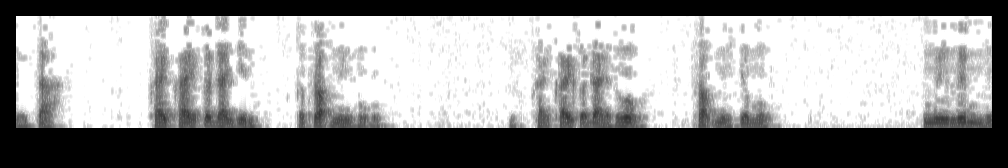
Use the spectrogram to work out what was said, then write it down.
มีตา ใครๆก็ได้ยินก็เพราะมีหู ใครๆก็ได้รู้ เพราะมีจมูก มีลิ้น มี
